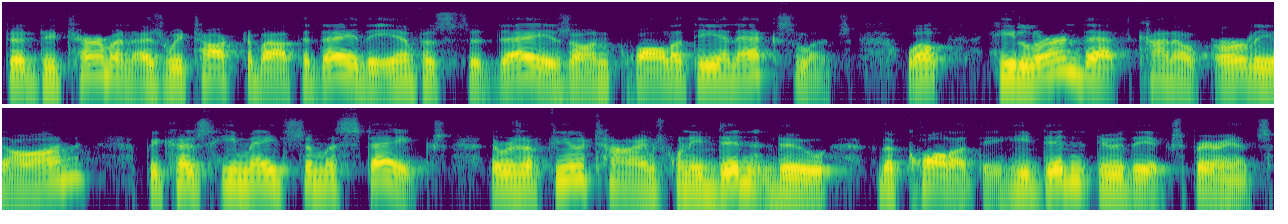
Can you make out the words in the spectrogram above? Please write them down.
to determine, as we talked about today, the emphasis today is on quality and excellence. Well, he learned that kind of early on because he made some mistakes. There was a few times when he didn't do the quality, he didn't do the experience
